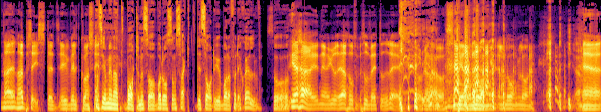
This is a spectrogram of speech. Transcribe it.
Nej, nej precis. Det är väldigt konstigt. Alltså jag menar att bartendern sa, vadå som sagt, det sa du ju bara för dig själv. Så... Jaha, nej, ja, hur, hur vet du det? ja. Så blir det en lång, en lång, lång. ja. eh,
